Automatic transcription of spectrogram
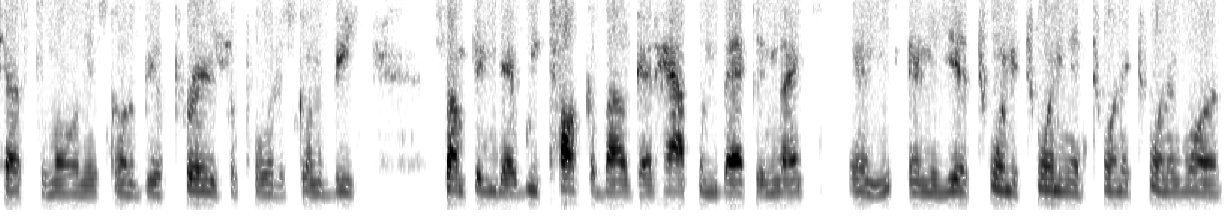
testimony. It's going to be a praise report. It's going to be something that we talk about that happened back in in, in the year 2020 and 2021.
